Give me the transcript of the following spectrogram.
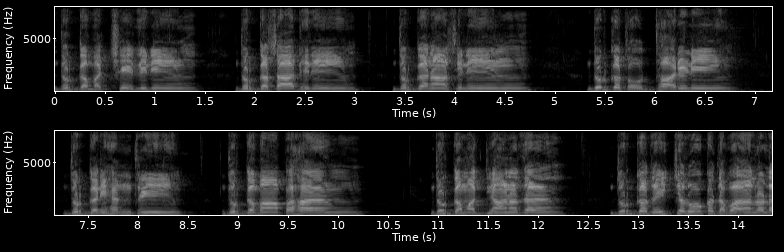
दुर्गमच्छेदिनी दुर्गसाधिनी दुर्गनाशिनी दुर्गतोद्धारिणी दुर्गनिहन्त्री दुर्गमापः दुर्गमज्ञानद दुर्गदैत्यलोकदबालळ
